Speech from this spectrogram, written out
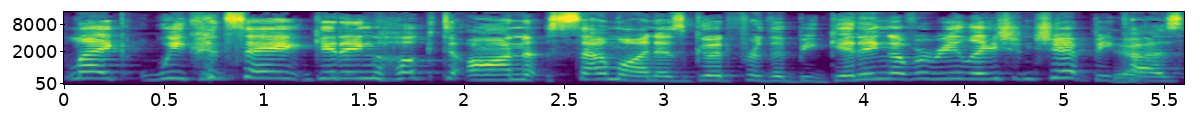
like we could say getting hooked on someone is good for the beginning of a relationship because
